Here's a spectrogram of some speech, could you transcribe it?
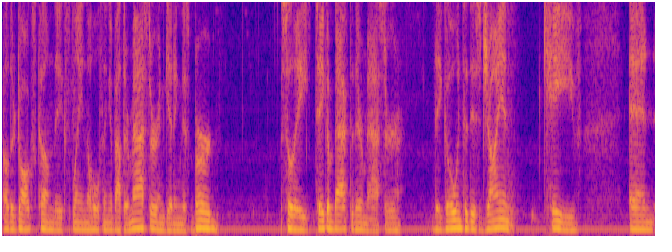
other dogs come. They explain the whole thing about their master and getting this bird. So they take him back to their master. They go into this giant cave, and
